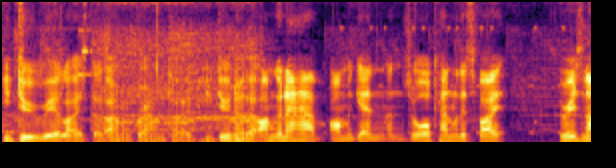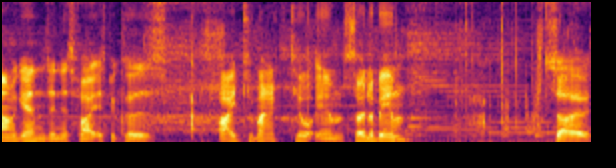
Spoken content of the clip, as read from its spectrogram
You do realise that I'm a ground type. You do know that. I'm going to have Armageddon and Zorg handle this fight. The reason Armageddon's in this fight is because I managed to tilt him Solar Beam. So,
